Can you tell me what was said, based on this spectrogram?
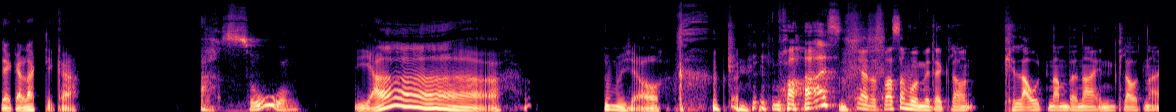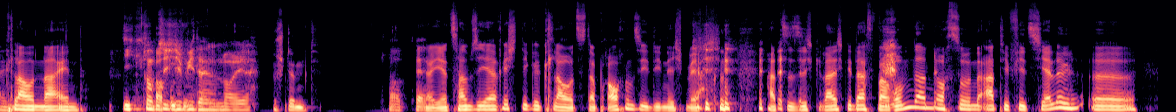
der Galactica. Ach so. Ja, du mich auch. Was? Ja, das war's dann wohl mit der Cloud, Cloud Number 9. Cloud 9. Clown, nein. Die Kommt sicher wieder eine neue. Bestimmt. Cloud Ja, 10. jetzt haben sie ja richtige Clouds, da brauchen sie die nicht mehr. Hat sie sich gleich gedacht, warum dann noch so eine artifizielle äh,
